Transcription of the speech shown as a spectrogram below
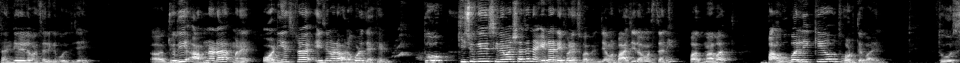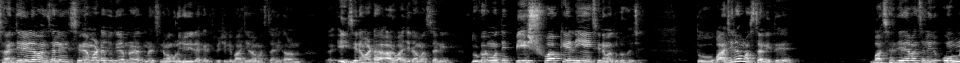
সঞ্জয় লীলা বলতে চাই যদি আপনারা মানে অডিয়েন্সরা এই সিনেমাটা ভালো করে দেখেন, তো কিছু কিছু সিনেমার সাথে না এটা রেফারেন্স পাবেন। যেমন বাজিরাও মাস্তানি পদ্মাবাদ বাহুবলীকেও ধরতে পারেন। তো সঞ্জয় লীলা সিনেমাটা যদি আপনারা মানে সিনেমাগুলো যদি দেখেন স্পেশালি বাজিরাও মাস্তানি, কারণ এই সিনেমাটা আর বাজিরাও মাস্তানি দুটোর মধ্যে পেশওয়াকে নিয়েই সিনেমা দুটো হয়েছে। তো বাজিরাও মাস্তানিতে বা সঞ্জয় লীলা অন্য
